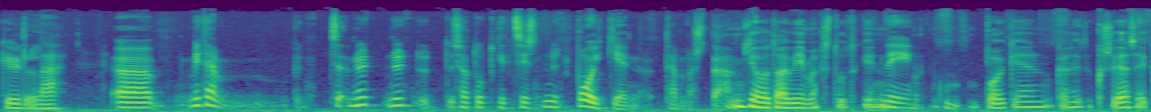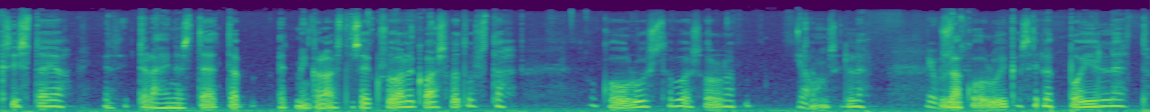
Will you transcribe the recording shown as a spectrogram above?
Kyllä. Ö, miten, nyt, nyt sä tutkit siis nyt poikien tämmöistä? Joo, tai viimeksi tutkin niin. poikien käsityksiä seksistä ja, ja sitten lähinnä sitä, että, että minkälaista seksuaalikasvatusta kouluissa voisi olla sellaisille yläkouluikäisille pojille. Että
